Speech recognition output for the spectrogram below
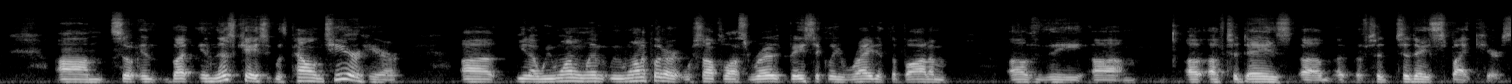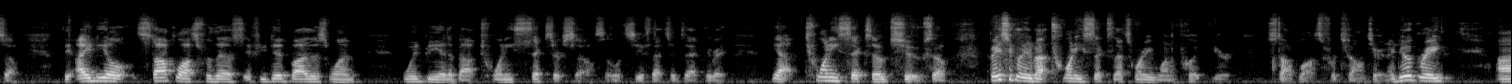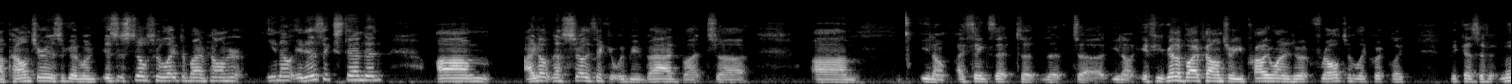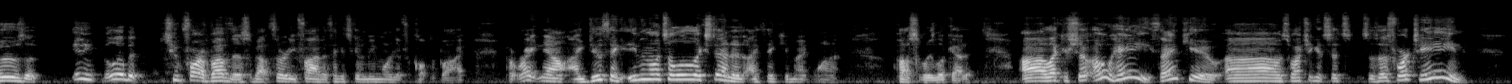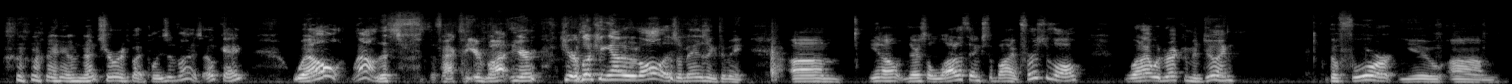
Um, so, in but in this case with Palantir here, uh, you know, we want to limit, we want to put our stop loss basically right at the bottom of the um, of, of, today's um, of t- today's spike here. So, the ideal stop loss for this, if you did buy this one, would be at about 26 or so. So let's see if that's exactly right. Yeah, 2602. So basically about 26. That's where you want to put your stop loss for Palantir. And I do agree. Uh, Palantir is a good one. Is it still too late to buy Palantir? You know, it is extended. Um, I don't necessarily think it would be bad, but uh, um, you know, I think that uh, that uh, you know, if you're going to buy Palantir, you probably want to do it relatively quickly because if it moves a, any, a little bit too far above this, about 35, I think it's going to be more difficult to buy. But right now, I do think, even though it's a little extended, I think you might want to possibly look at it. Uh, like your show. Oh, hey, thank you. Uh, I was watching it since it says 14. I'm not sure what to Please advise. Okay. Well, wow, that's the fact that you're you're you're looking at it at all is amazing to me. Um, you know, there's a lot of things to buy. First of all, what I would recommend doing before you, um,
